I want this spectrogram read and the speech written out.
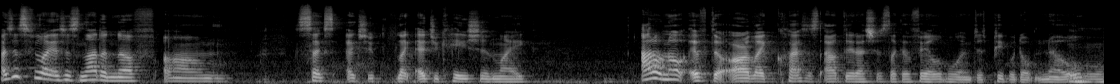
I just feel like it's just not enough um, sex edu- like education. Like, I don't know if there are like classes out there that's just like available and just people don't know. Mm-hmm.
